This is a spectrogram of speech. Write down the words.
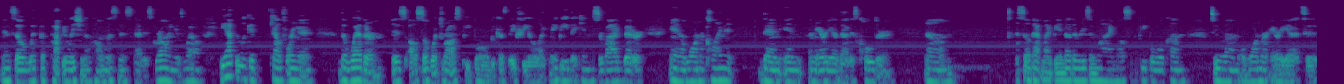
And so, with the population of homelessness that is growing as well, you have to look at California. The weather is also what draws people because they feel like maybe they can survive better in a warmer climate than in an area that is colder. Um, so that might be another reason why most of the people will come to um, a warmer area to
